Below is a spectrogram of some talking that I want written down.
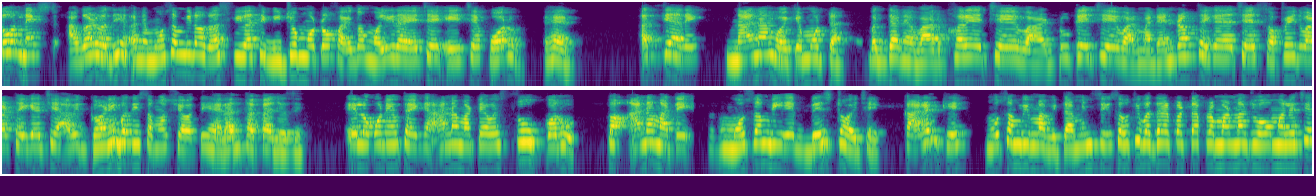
તો નેક્સ્ટ આગળ વધીએ અને મોસંબીનો રસ પીવાથી બીજો મોટો ફાયદો મળી રહે છે એ છે ફોર હેર અત્યારે નાના હોય કે મોટા, બધાને વાળ ખરે છે, વાળ તૂટે છે, વાળમાં ડેન્ડ્રફ થઈ ગયા છે, સફેદ વાળ થઈ ગયા છે, આવી ઘણી બધી સમસ્યાઓથી હેરાન થતા જ હશે એ લોકોને એવું થાય કે આના માટે હવે શું કરવું તો આના માટે મોસંબી એ બેસ્ટ હોય છે. કારણ કે મોસંબીમાં વિટામિન સી સૌથી વધારે પડતા પ્રમાણમાં જોવા મળે છે.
